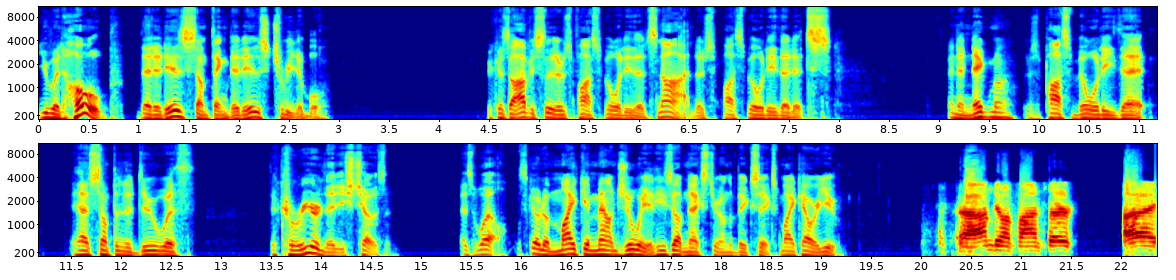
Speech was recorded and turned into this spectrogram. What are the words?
you would hope that it is something that is treatable because obviously there's a possibility that it's not. There's a possibility that it's an enigma. There's a possibility that it has something to do with the career that he's chosen as well. Let's go to Mike in Mount Juliet. He's up next here on the Big Six. Mike, how are you? Uh, I'm doing fine, sir. Uh,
